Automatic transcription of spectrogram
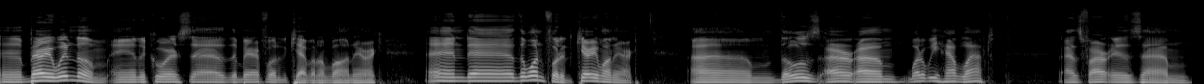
uh, Barry Windham, and of course uh, the barefooted Kevin Von Erich, and uh, the one-footed Kerry Von Erich. Um, those are um, what do we have left as far as um,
